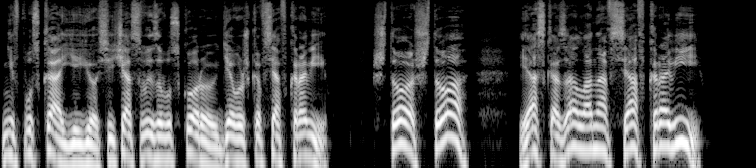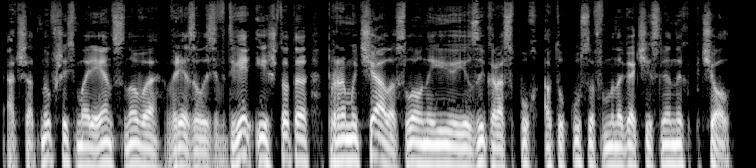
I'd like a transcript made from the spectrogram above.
Не впускай ее, сейчас вызову скорую, девушка вся в крови». «Что, что?» «Я сказал, она вся в крови!» Отшатнувшись, Мариэн снова врезалась в дверь и что-то промычала, словно ее язык распух от укусов многочисленных пчел.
